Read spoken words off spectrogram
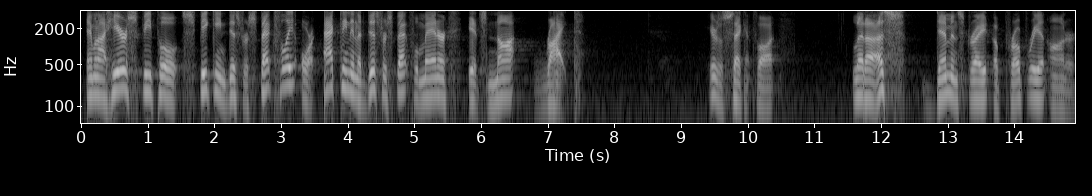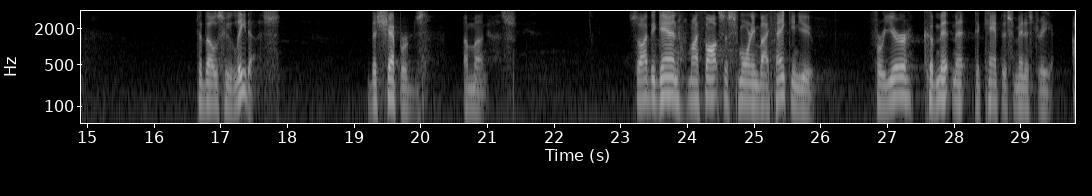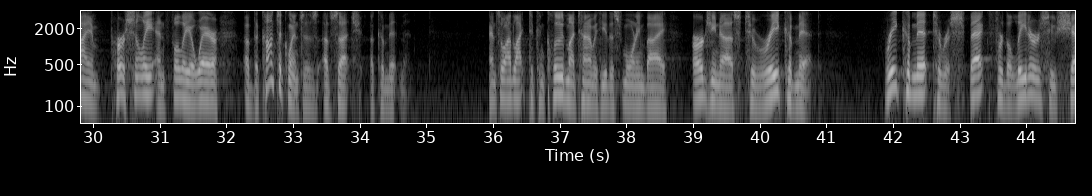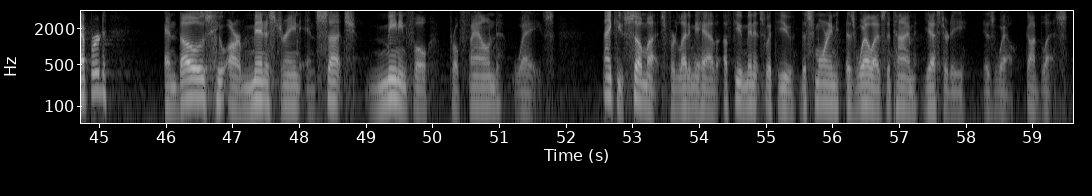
And when I hear people speaking disrespectfully or acting in a disrespectful manner, it's not right. Here's a second thought let us demonstrate appropriate honor to those who lead us, the shepherds among us. So I began my thoughts this morning by thanking you for your commitment to campus ministry. I am personally and fully aware of the consequences of such a commitment. And so I'd like to conclude my time with you this morning by urging us to recommit. Recommit to respect for the leaders who shepherd and those who are ministering in such meaningful, profound ways. Thank you so much for letting me have a few minutes with you this morning, as well as the time yesterday as well. God bless.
